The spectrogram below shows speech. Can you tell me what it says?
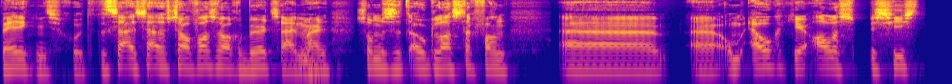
weet ik niet zo goed. Dat zou, zou, zou vast wel gebeurd zijn. Ja. Maar soms is het ook lastig van, eh, eh, om elke keer alles precies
